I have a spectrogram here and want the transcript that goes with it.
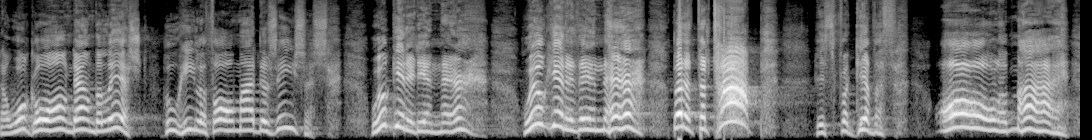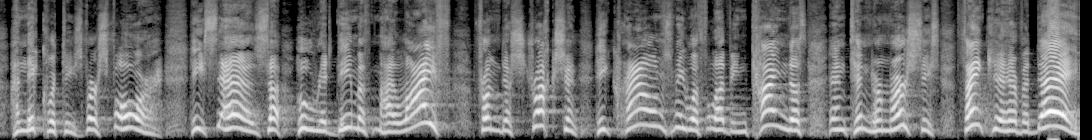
Now we'll go on down the list. Who healeth all my diseases? We'll get it in there. We'll get it in there. But at the top is forgiveth all of my iniquities. Verse 4, he says, uh, Who redeemeth my life from destruction. He crowns me with loving kindness and tender mercies. Thank you every day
